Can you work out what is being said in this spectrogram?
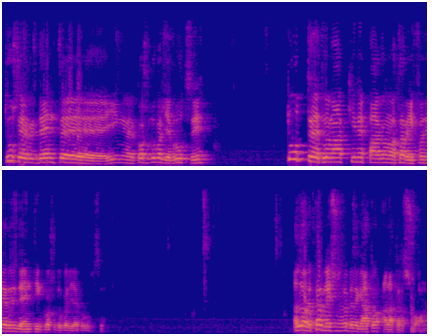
Tu sei residente in Corso Duca degli Abruzzi? Tutte le tue macchine pagano la tariffa dei residenti in Corso Duca degli Abruzzi allora il permesso sarebbe legato alla persona.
